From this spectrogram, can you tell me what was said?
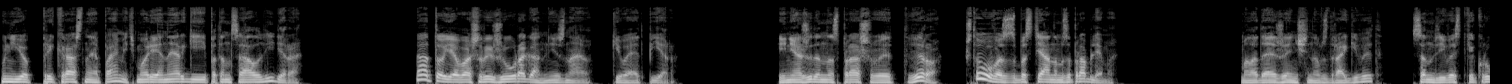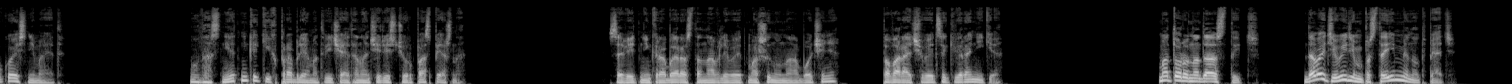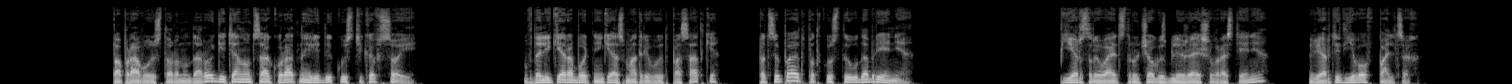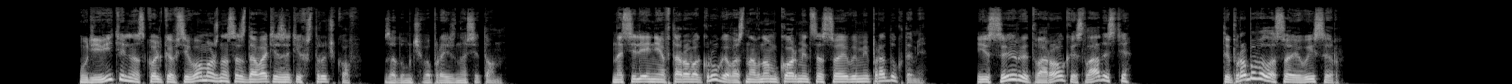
У нее прекрасная память, море энергии и потенциал лидера. «А то я ваш рыжий ураган не знаю», — кивает Пьер. И неожиданно спрашивает, «Веро, что у вас с Бастианом за проблемы?» Молодая женщина вздрагивает, сонливость как рукой снимает. «У нас нет никаких проблем», — отвечает она чересчур поспешно. Советник Робер останавливает машину на обочине, поворачивается к Веронике. Мотору надо остыть. Давайте выйдем, постоим минут пять. По правую сторону дороги тянутся аккуратные ряды кустиков сои. Вдалеке работники осматривают посадки, подсыпают под кусты удобрения. Пьер срывает стручок с ближайшего растения, вертит его в пальцах. «Удивительно, сколько всего можно создавать из этих стручков», задумчиво произносит он. «Население второго круга в основном кормится соевыми продуктами. И сыр, и творог, и сладости. Ты пробовала соевый сыр?»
